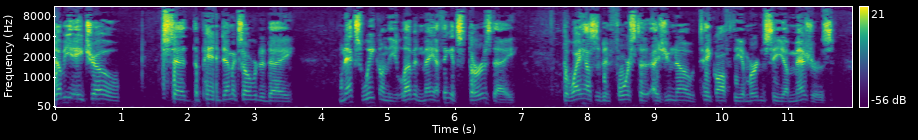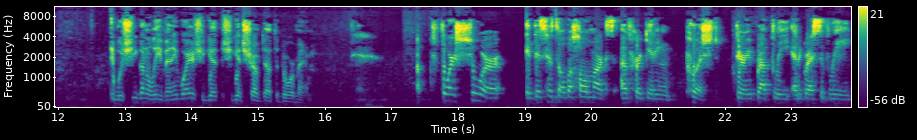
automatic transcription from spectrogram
WHO said the pandemic's over today. Next week on the 11th May, I think it's Thursday, the White House has been forced to, as you know, take off the emergency uh, measures. Was she going to leave anyway, or she get she get shoved out the door, ma'am? For sure, this has all the hallmarks of her getting pushed very abruptly and aggressively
